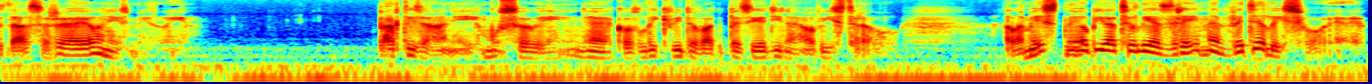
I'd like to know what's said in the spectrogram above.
Zdá sa, že aj oni zmizli. Partizáni ich museli nejako zlikvidovať bez jediného výstrelu. Ale miestni obyvatelia zrejme vedeli svoje.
